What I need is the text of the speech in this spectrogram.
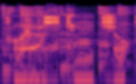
Class teacher.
